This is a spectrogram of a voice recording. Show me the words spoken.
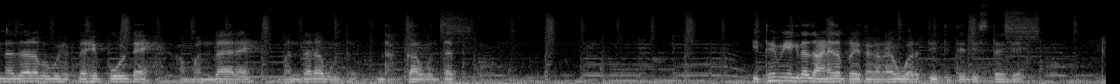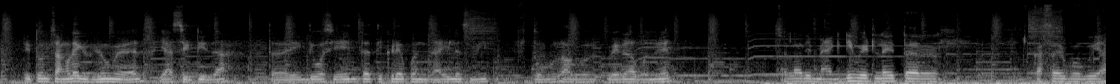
तुम्ही नजारा बघू शकता. हे पोर्ट आहे. हा बंधारा आहे. बंधारा बोलतात. धक्का बोलतात. इथे मी एकदा जाण्याचा प्रयत्न करणार आहे. वरती तिथे दिसतंय ते. तिथून चांगला एक व्ह्यू मिळेल या सिटीचा तर एक दिवस येईल तर तिकडे पण जाईलच मी. तो ब्लॉग वेगळा बनवेल. चला ते मॅगडी भेटलंय तर कसं आहे बघूया.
